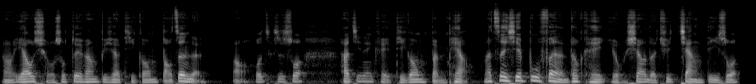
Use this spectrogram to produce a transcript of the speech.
然后要求说对方必须要提供保证人哦，或者是说他今天可以提供本票，那这些部分都可以有效的去降低说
